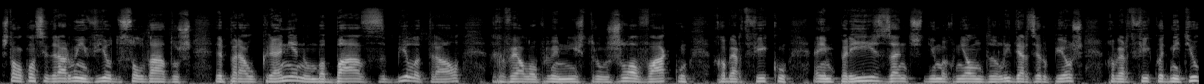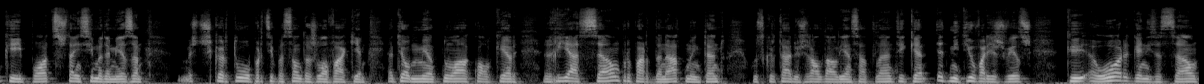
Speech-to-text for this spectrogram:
estão a considerar o envio de soldados eh, para a Ucrânia numa base bilateral, revela o primeiro-ministro eslovaco Roberto Fico em Paris, antes de uma reunião de líderes europeus. Roberto Fico admitiu que a hipótese está em cima da mesa mas descartou a participação da Eslováquia. Até o momento não há qualquer reação por parte da NATO. No entanto, o secretário-geral da Aliança Atlântica admitiu várias vezes que a organização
